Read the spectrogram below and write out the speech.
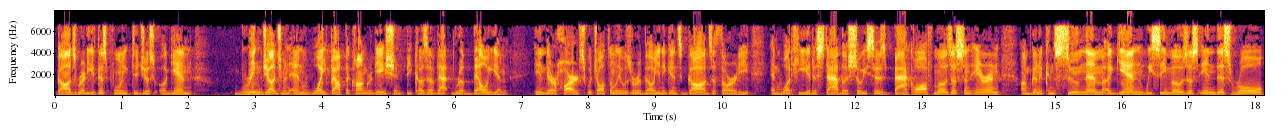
God's ready at this point to just, again, bring judgment and wipe out the congregation because of that rebellion in their hearts, which ultimately was a rebellion against God's authority and what he had established. So he says, Back off, Moses and Aaron. I'm going to consume them. Again, we see Moses in this role,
